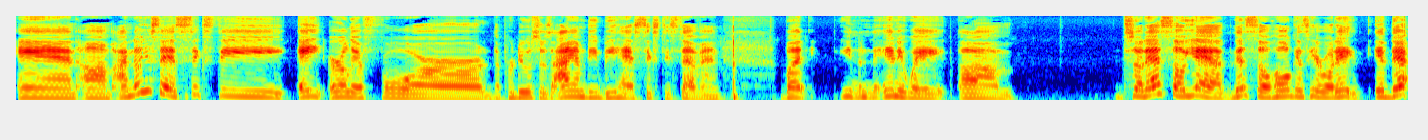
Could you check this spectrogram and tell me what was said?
And um, I know you said sixty-eight earlier for the producers. IMDb has sixty-seven, but you know, anyway. Um. So that's so yeah. This so Hogan's Hero. They if there.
